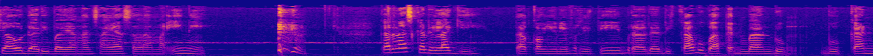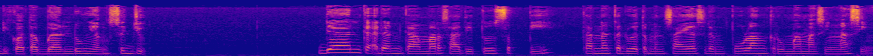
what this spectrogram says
jauh dari bayangan saya selama ini. Karena sekali lagi, Telkom University berada di Kabupaten Bandung, bukan di kota Bandung yang sejuk. Dan keadaan kamar saat itu sepi karena kedua teman saya sedang pulang ke rumah masing-masing.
